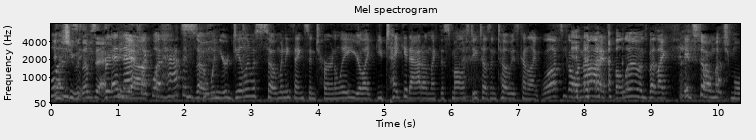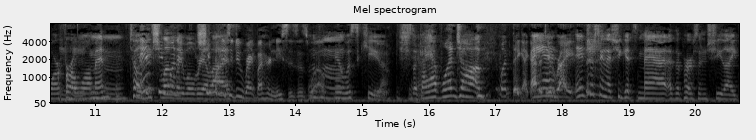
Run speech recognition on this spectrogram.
Well, and she was upset. And that's Yeah. like what happens though when you're dealing with so many things internally. You're like you take it out on like the smallest details, and Toby's kind of like, "What's going on? It's balloons," but like it's so much more for a mm-hmm. woman. Mm-hmm. Toby And she slowly wanted, will realize she wanted to do right by her nieces as well. Mm-hmm. it was cute. She's like, I have one job, one thing I got to do right. Interesting that she gets mad at the person she like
